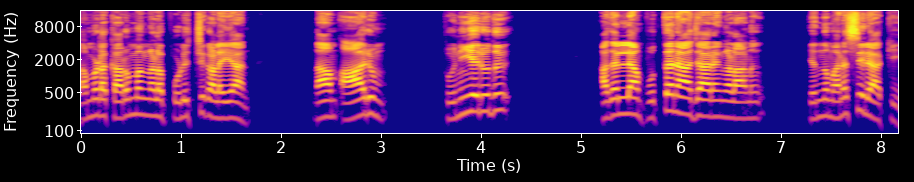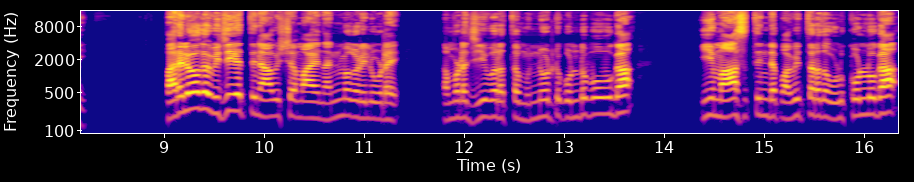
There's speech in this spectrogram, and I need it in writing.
നമ്മുടെ കർമ്മങ്ങളെ പൊളിച്ചു കളയാൻ നാം ആരും തുനിയരുത്. അതെല്ലാം പുത്തനാചാരങ്ങളാണ് എന്ന് മനസ്സിലാക്കി പരലോക വിജയത്തിനാവശ്യമായ നന്മകളിലൂടെ നമ്മുടെ ജീവിതത്തെ മുന്നോട്ട് കൊണ്ടുപോവുക. ഈ മാസത്തിന്റെ പവിത്രത ഉൾക്കൊള്ളുക.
